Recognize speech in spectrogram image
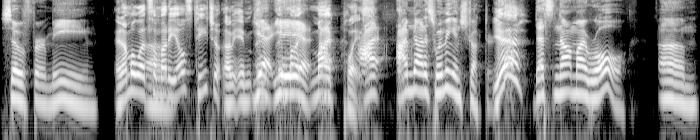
So for me, And I'm gonna let somebody else teach them. I mean, in, Um, yeah, in- yeah, in my, yeah. my I, place. I I'm not a swimming instructor. yeah. that's not my role. Um,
